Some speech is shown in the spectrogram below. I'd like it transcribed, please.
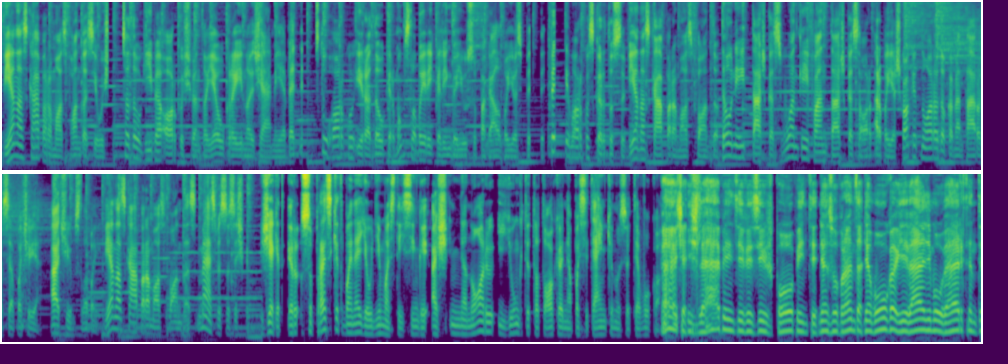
Vienas K paramos fondas jau užtiso daugybę orkų šventoje Ukrainos žemėje, bet nes tų orkų yra daug ir mums labai reikalinga jūsų pagalba juos pitti. Pitti orkus kartu su Vienas K paramos fondu. donate.1kfund.org arba ieškokit nuorodo komentaruose apačioje. Ačiū Jums labai. Vienas K paramos fondas. Mes visus išpildėme. Žiūrėkit ir supraskit mane jaunimas teisingai, aš nenoriu įjungti to tokio nepasitenkinusio tėvuko. Čia išlepinti visi išpopinti, nesupranta, nemoka gyvenimo vertinti,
